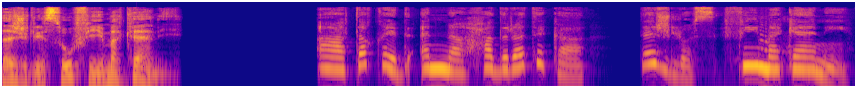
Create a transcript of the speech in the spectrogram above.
تجلس في مكاني. أعتقد أن حضرتك تجلس في مكاني.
